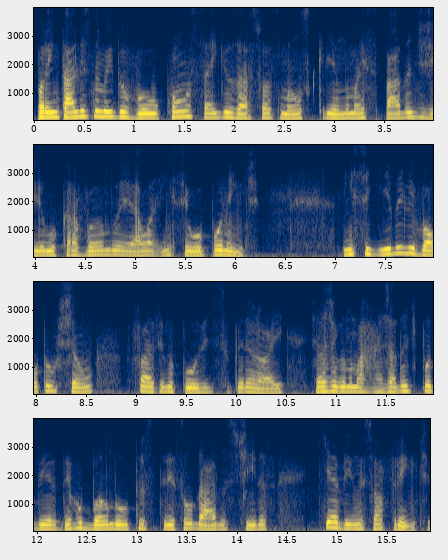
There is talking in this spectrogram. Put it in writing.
Porém, Thales, no meio do voo, consegue usar suas mãos, criando uma espada de gelo, cravando ela em seu oponente. Em seguida, ele volta ao chão, fazendo pose de super-herói, já jogando uma rajada de poder, derrubando outros três soldados tiras que haviam em sua frente.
